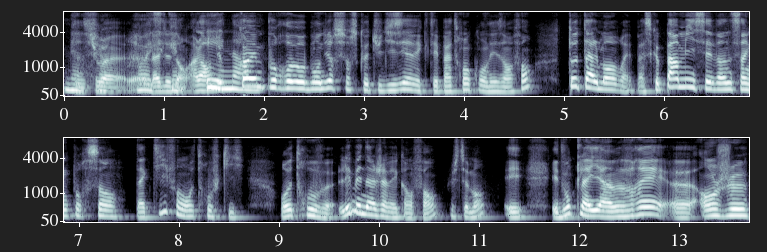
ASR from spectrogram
Bien tu vois, ah là-dedans. Alors, quand même pour rebondir sur ce que tu disais avec tes patrons qui ont des enfants, totalement vrai. Parce que parmi ces 25% d'actifs, on retrouve qui? On retrouve les ménages avec enfants, justement. Et, donc là, il y a un vrai euh, enjeu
